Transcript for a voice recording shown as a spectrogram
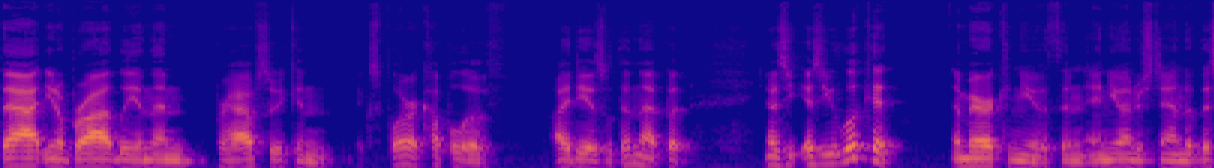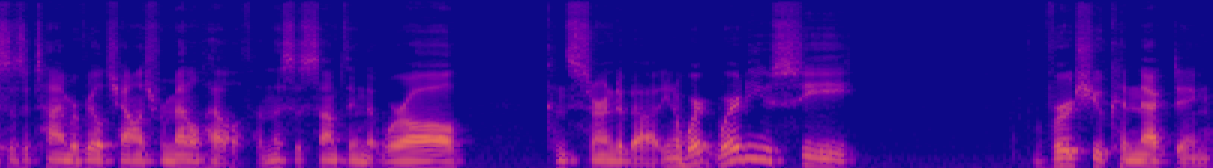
that, you know, broadly, and then perhaps we can explore a couple of ideas within that. But you know, as you, as you look at American youth and, and you understand that this is a time of real challenge for mental health, and this is something that we're all concerned about, you know, where, where do you see virtue connecting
